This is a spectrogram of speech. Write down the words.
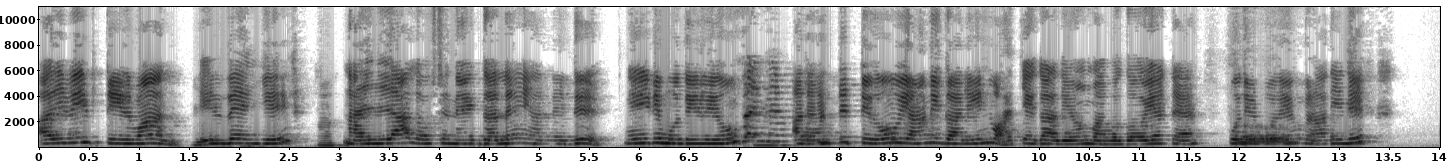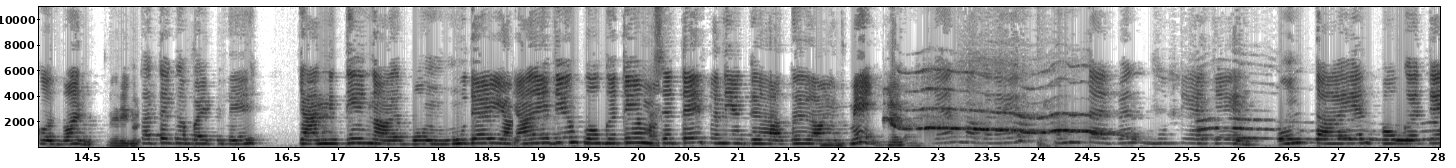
அறிவித்திடுவான் இவைகள் ம். நல்ல யோசனைகளை ஆனது நீதிமுதிரையும் அதன் அந்தத்திலும் யானைகளின் வார்த்தைகளையும் அவகோயத்தை புதிய புதிய மாதிரி கொள்வான். வெரி குட் கத்தக பைபிளே ஞானத்தின் நாளும் முதல் ஞானத்தையும் போகத்தையும் அசத்தை பணியாற்றுகிறார்கள் ஆமே என் மகனே, உன் தகப்பன் புத்தியத்தை, உன் தாயின் போகத்தை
